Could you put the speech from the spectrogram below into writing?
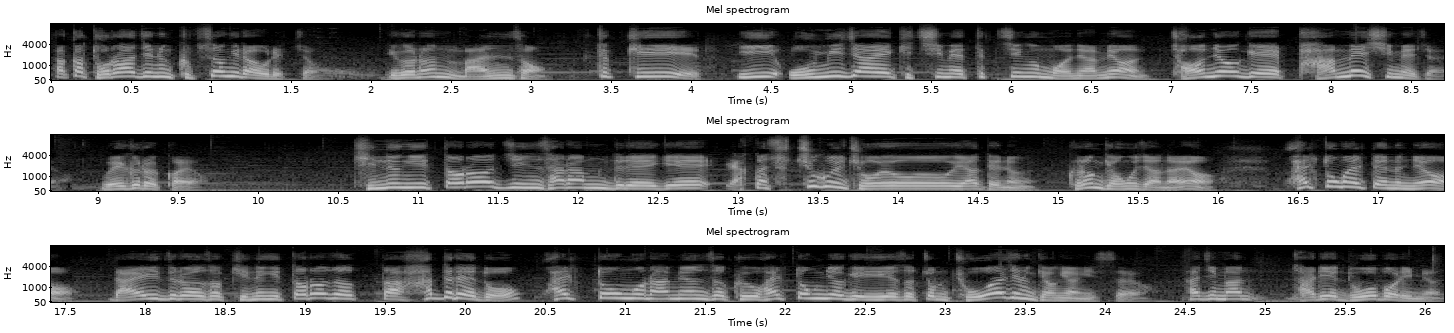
아까 도라지는 급성이라고 그랬죠. 이거는 만성. 특히 이 오미자의 기침의 특징은 뭐냐면 저녁에 밤에 심해져요. 왜 그럴까요? 기능이 떨어진 사람들에게 약간 수축을 줘야 되는 그런 경우잖아요. 활동할 때는요, 나이 들어서 기능이 떨어졌다 하더라도 활동을 하면서 그 활동력에 의해서 좀 좋아지는 경향이 있어요. 하지만 자리에 누워버리면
